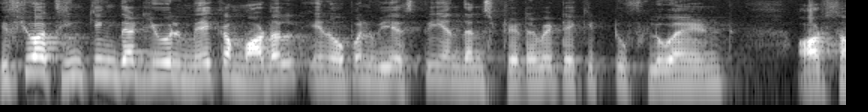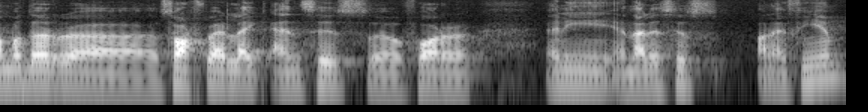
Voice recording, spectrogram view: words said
If you are thinking that you will make a model in OpenVSP and then straight away take it to Fluent or some other uh, software like ANSYS uh, for any analysis on FEM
